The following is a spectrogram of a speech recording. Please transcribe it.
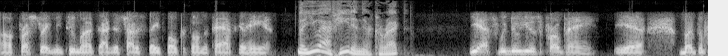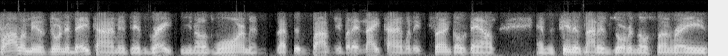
uh, frustrate me too much. I just try to stay focused on the task at hand. Now you have heat in there, correct? Yes, we do use propane. Yeah, but the problem is during the daytime it's, it's great. You know, it's warm and nothing bothers you. But at nighttime, when the sun goes down, and the tent is not absorbing those sun rays,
